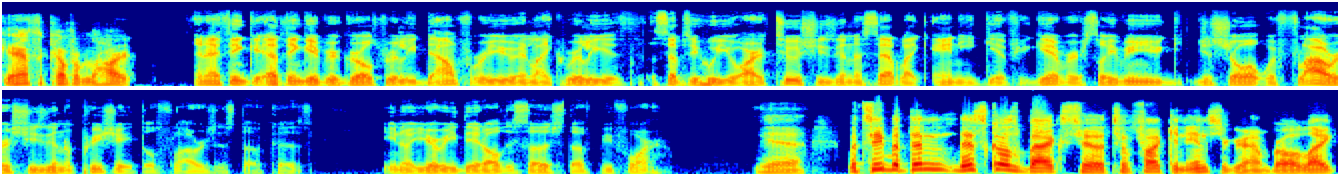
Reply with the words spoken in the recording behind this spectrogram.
it has to come from the heart. And I think I think if your girl's really down for you and like really accepts you who you are too, she's gonna accept like any gift you give her. So even you just show up with flowers, she's gonna appreciate those flowers and stuff because you know you already did all this other stuff before. Yeah, but see, but then this goes back to to fucking Instagram, bro. Like,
